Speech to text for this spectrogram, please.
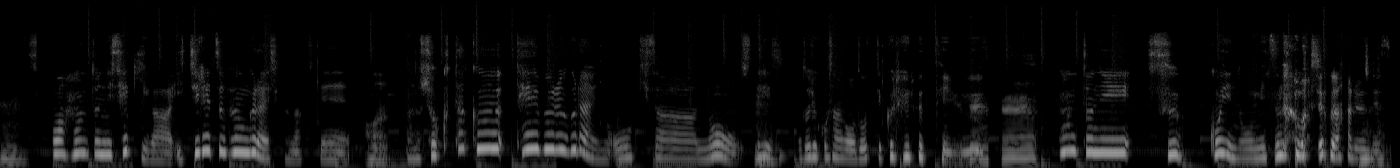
うん、そこは本当に席が1列分ぐらいしかなくて、はい、あの食卓テーブルぐらいの大きさのステージ、うん、踊り子さんが踊ってくれるっていう、えー、本当にすっごい濃密な場所があるんです。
